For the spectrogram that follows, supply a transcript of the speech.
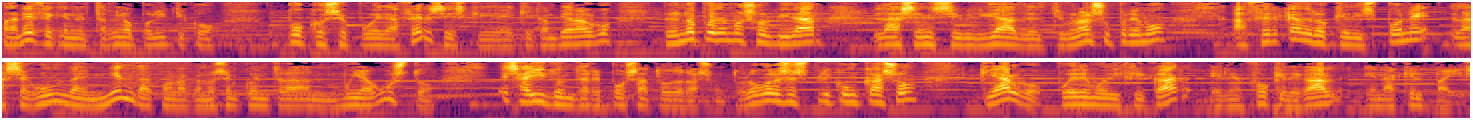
Parece que en el terreno político poco se puede hacer si es que hay que cambiar algo, pero no podemos olvidar la sensibilidad del Tribunal Supremo acerca de lo que dispone la segunda enmienda con la que no se encuentran muy a gusto. Es ahí donde reposa todo el asunto. Luego les explico un caso que algo puede modificar el enfoque legal en aquel país.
